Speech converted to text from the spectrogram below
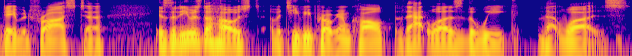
David Frost uh, is that he was the host of a TV program called That Was the Week That Was.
